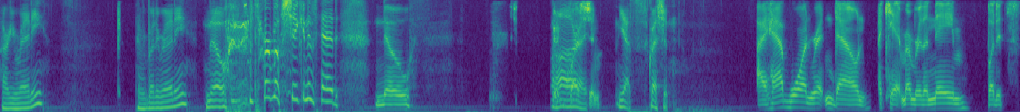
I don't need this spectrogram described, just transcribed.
Are you ready? Everybody ready? No. Turbo's shaking his head. No. Good All right. question. Yes, question. I have one written down. I can't remember the name, but it's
